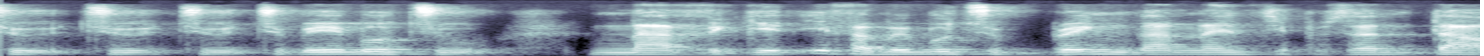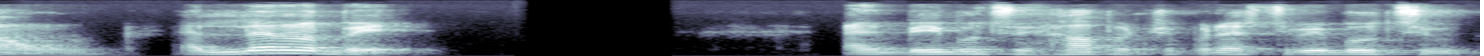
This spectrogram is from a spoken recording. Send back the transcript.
to to to to be able to navigate. If I'm able to bring that ninety percent down a little bit, and be able to help entrepreneurs to be able to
